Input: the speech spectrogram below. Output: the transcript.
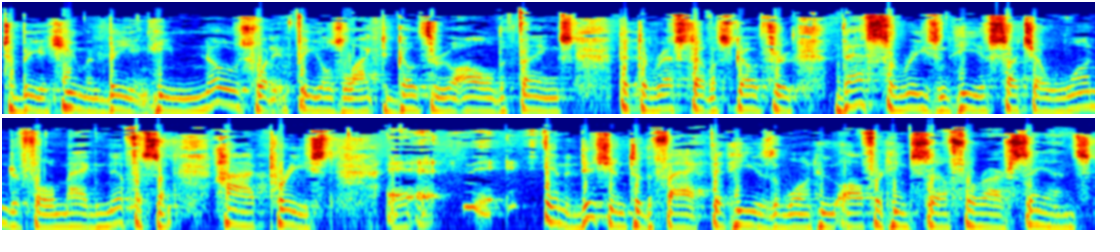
to be a human being. He knows what it feels like to go through all the things that the rest of us go through. That's the reason he is such a wonderful, magnificent high priest. Uh, in addition to the fact that he is the one who offered himself for our sins.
